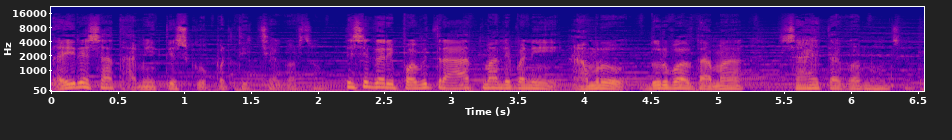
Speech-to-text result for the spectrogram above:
धैर्य साथ हामी त्यसको प्रतीक्षा गर्छौँ। त्यसै गरी पवित्र आत्माले पनि हाम्रो दुर्बलतामा सहायता गर्नुहुन्छ।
